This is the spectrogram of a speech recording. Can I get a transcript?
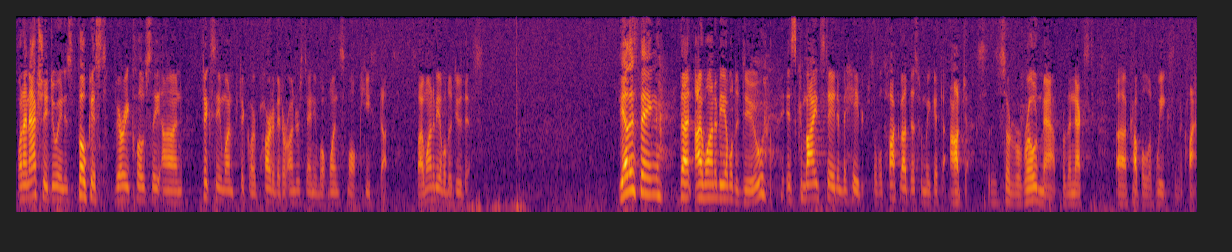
what I'm actually doing is focused very closely on fixing one particular part of it or understanding what one small piece does. So I want to be able to do this. The other thing that I want to be able to do is combined state and behavior. So we'll talk about this when we get to objects. This is sort of a roadmap for the next uh, couple of weeks in the class.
